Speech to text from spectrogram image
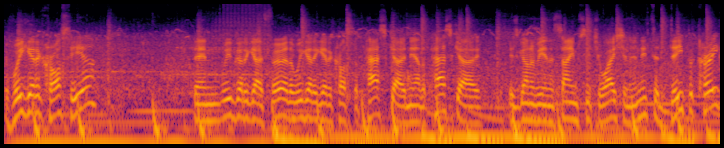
if we get across here, then we've got to go further. We've got to get across the Pascoe. Now the Pascoe is going to be in the same situation, and it's a deeper creek.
